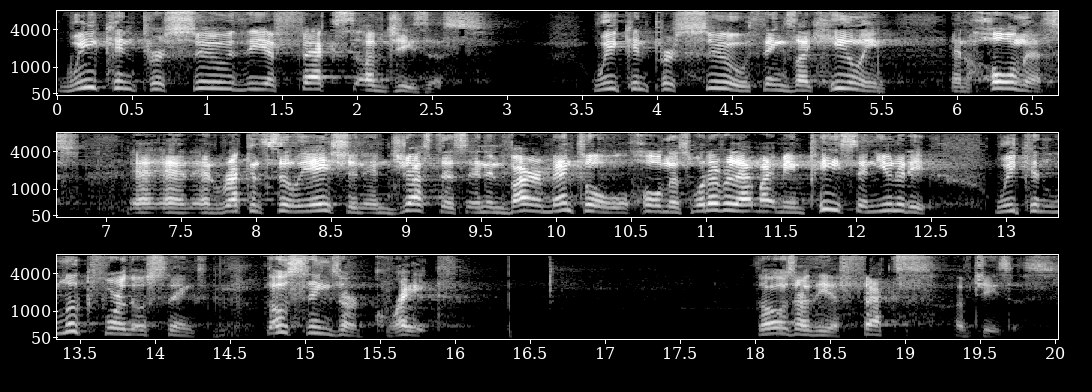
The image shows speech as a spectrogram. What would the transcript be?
We can pursue the effects of Jesus. We can pursue things like healing and wholeness and, and, and, reconciliation and justice and environmental wholeness, whatever that might mean, peace and unity. We can look for those things. Those things are great. Those are the effects of Jesus.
